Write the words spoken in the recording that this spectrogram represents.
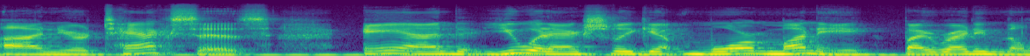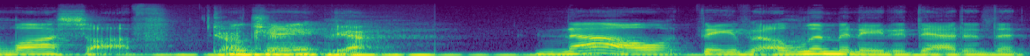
on your taxes, and you would actually get more money by writing the loss off. Okay. Yeah. Now they've eliminated that in the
